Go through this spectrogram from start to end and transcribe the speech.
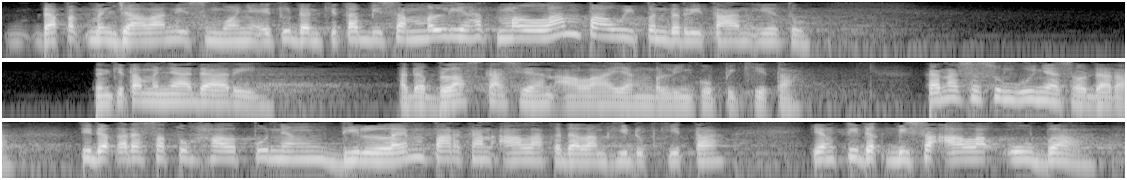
dapat menjalani semuanya itu, dan kita bisa melihat melampaui penderitaan itu. Dan kita menyadari, ada belas kasihan Allah yang melingkupi kita. Karena sesungguhnya saudara, tidak ada satu hal pun yang dilemparkan Allah ke dalam hidup kita yang tidak bisa Allah ubah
